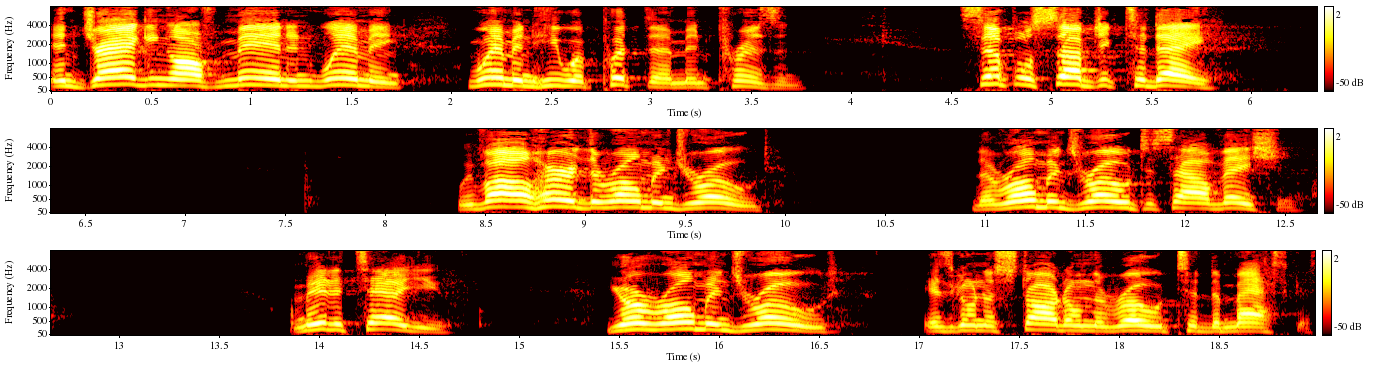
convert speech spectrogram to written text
and dragging off men and women. Women, he would put them in prison. Simple subject today We've all heard the Romans road, the Romans road to salvation. I'm here to tell you, your Romans road is going to start on the road to Damascus.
